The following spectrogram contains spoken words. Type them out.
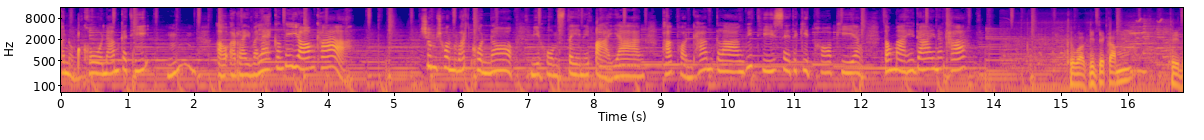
ขนมโคน้ำกะทิอืมเอาอะไรมาแลกก็ไม่ยอมค่ะ ชุมชนวัดคนนอกมีโฮมสเตย์ในป่ายาง พักผ่อนท่ามกลางวิถีเศรษฐกิจพอเพียง ต้องมาให้ได้นะคะ คือว่ากิจกรรมที่เ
